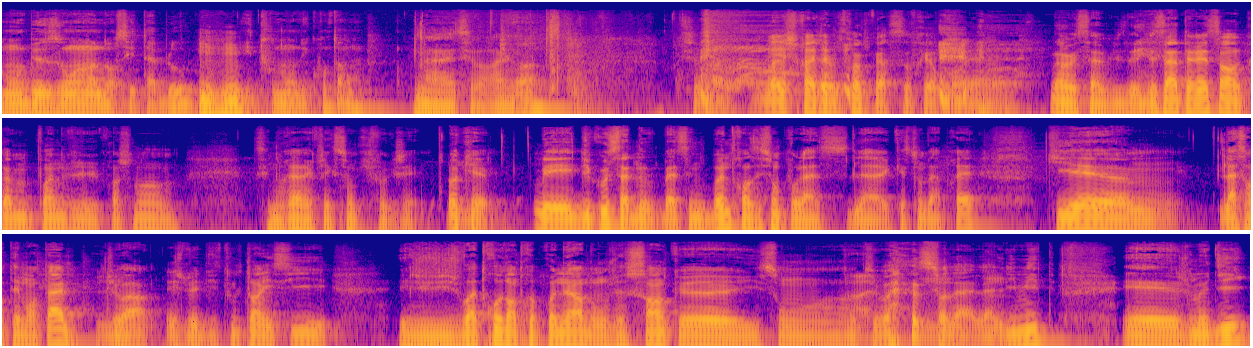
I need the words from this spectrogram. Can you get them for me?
mon besoin dans ses tableaux. Mhm. Et tout le monde est content. Ouais, c'est vrai. Tu vois Moi, je crois que j'aime trop faire souffrir pour rien. Non, mais c'est abusé. Mais c'est intéressant comme point de vue, franchement. C'est une vraie réflexion qu'il faut que j'ai. Ok, mais du coup, ça nous, bah, c'est une bonne transition pour la, la question d'après, qui est euh, la santé mentale, tu mm. vois. Et je le dis tout le temps ici. Et je, vois trop d'entrepreneurs dont je sens que ils sont, tu vois, sur la, la, limite. Et je me dis,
